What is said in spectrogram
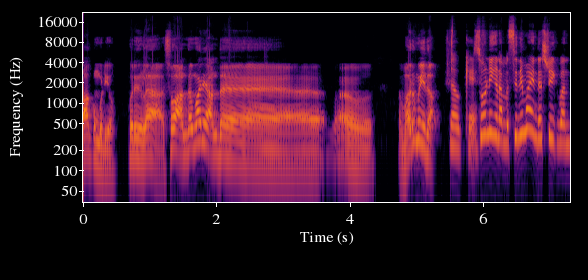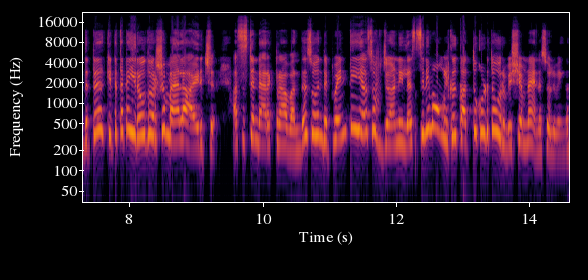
பார்க்க முடியும்? புரியுதுங்களா? ஸோ அந்த மாதிரி அந்த வறுமை தான் ஓகே சோ நீங்க நம்ம சினிமா இண்டஸ்ட்ரிக்கு வந்துட்டு கிட்டத்தட்ட இருபது வருஷம் மேல ஆயிடுச்சு. அசிஸ்டன்ட் டைரக்டரா வந்து. சோ இந்த டுவெண்ட்டி இயர்ஸ் ஆஃப் ஜேர்னில சினிமா உங்களுக்கு கத்து கொடுத்த ஒரு விஷயம்னா என்ன சொல்லுவீங்க?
